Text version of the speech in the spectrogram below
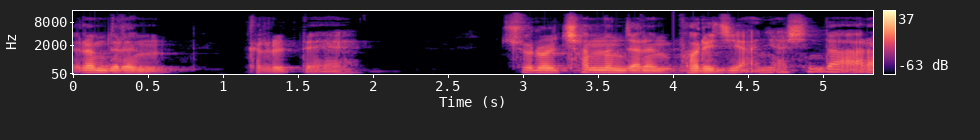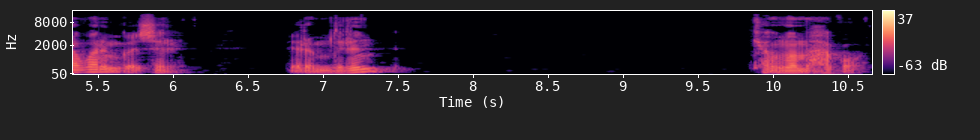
여러분들은 그럴 때 주를 찾는 자는 버리지 아니하신다라고 하는 것을 여러분들은 경험하고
